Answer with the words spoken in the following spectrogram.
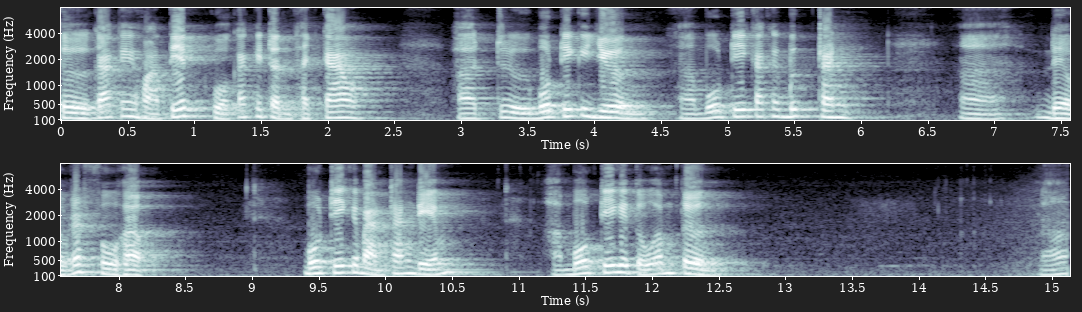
Từ các cái họa tiết của các cái trần thạch cao à, trừ bố trí cái giường à, bố trí các cái bức tranh à, đều rất phù hợp. Bố trí cái bàn trang điểm à, bố trí cái tủ âm tường đó,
